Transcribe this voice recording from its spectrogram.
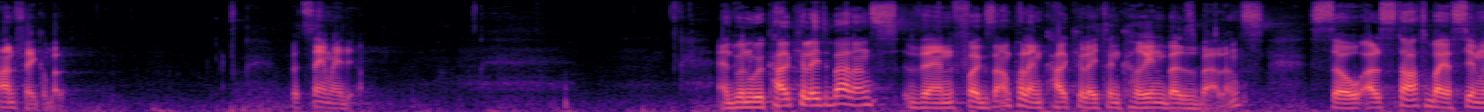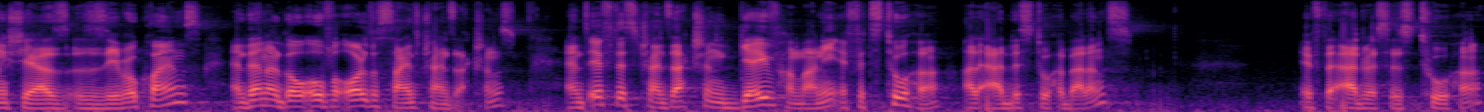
unfakeable. But same idea. And when we calculate balance, then, for example, I'm calculating Karin Bell's balance. So I'll start by assuming she has zero coins, and then I'll go over all the signed transactions. And if this transaction gave her money, if it's to her, I'll add this to her balance. If the address is to her,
